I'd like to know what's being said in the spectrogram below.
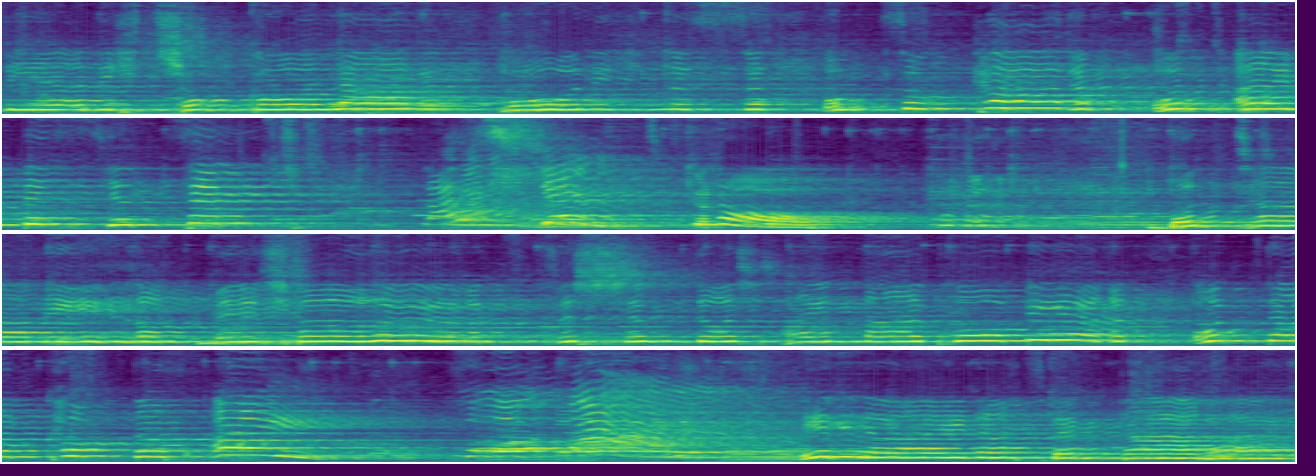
wir nicht Schokolade, Honig, Nüsse und Zuckade und ein bisschen Zimt? Das stimmt! Genau. Butter, Mehl und Milch verrühren, zwischendurch einmal probieren und dann kommt das Ei vorbei. In der Weihnachtsbäckerei.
